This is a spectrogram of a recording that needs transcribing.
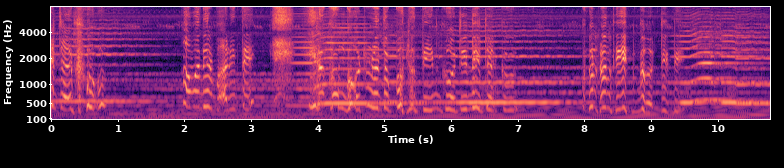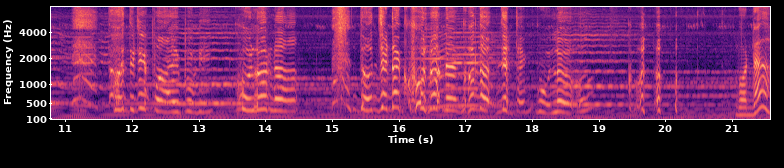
এটা খুব আমাদের বাড়িতে এরকম ঘটনা তো কোনো দিন ঘটেনি, ঠাকুর। কোনো দিন ঘটেনি। তোর দুটি পায়ে পড়ি, খোলো না। দরজাটা খোলো না গো, দরজাটা খোলো খোলো। বর্দা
